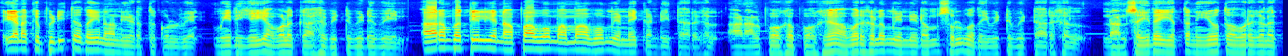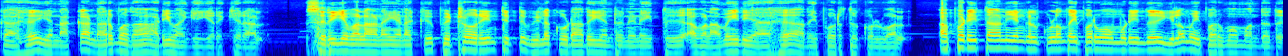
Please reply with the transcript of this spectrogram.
எனக்கு பிடித்ததை நான் எடுத்துக்கொள்வேன். மீதியை அவளுக்காக விட்டுவிடுவேன். ஆரம்பத்தில் என் அப்பாவும் அம்மாவும் என்னை கண்டித்தார்கள். ஆனால் போக போக அவர்களும் என்னிடம் சொல்வதை விட்டுவிட்டார்கள். நான் செய்த எத்தனையோ தவறுகளுக்காக என் அக்கா நர்மதா அடி வாங்கி இருக்கிறாள். சிறியவளான எனக்கு பெற்றோரின் திட்டு விழக்கூடாது என்று நினைத்து அவள் அமைதியாக அதை பொறுத்து கொள்வாள். அப்படித்தான் எங்கள் குழந்தை பருவம் முடிந்து இளமை பருவம் வந்தது.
